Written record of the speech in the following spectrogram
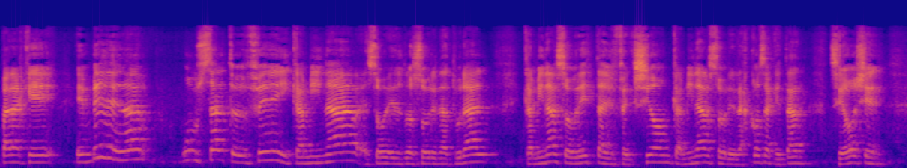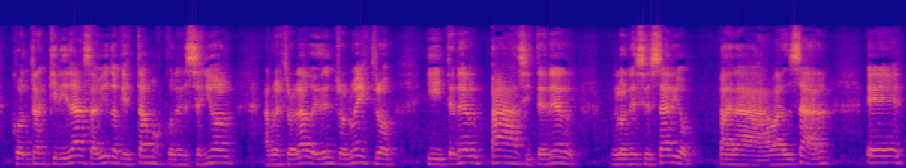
para que en vez de dar un salto en fe y caminar sobre lo sobrenatural, caminar sobre esta infección, caminar sobre las cosas que están, se oyen con tranquilidad, sabiendo que estamos con el Señor a nuestro lado y dentro nuestro, y tener paz y tener lo necesario para avanzar, eh,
